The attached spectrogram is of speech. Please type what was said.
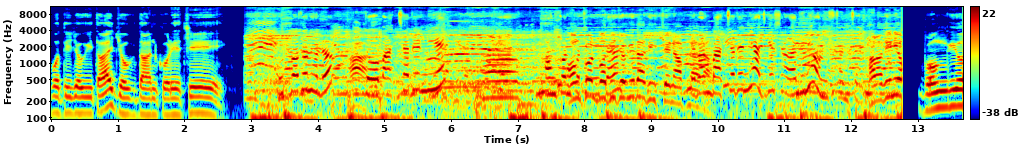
প্রতিযোগিতায় যোগদান করেছে। উদ্বোধন হলো। তো বাচ্চাদের নিয়ে অঙ্কন অঙ্কন প্রতিযোগিতা দিচ্ছেন আপনারা। এবং বাচ্চাদের নিয়ে আজকে সারাদিনই অনুষ্ঠান চলবে সারাদিনই বঙ্গীয়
